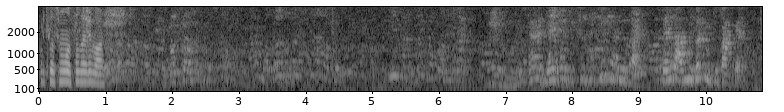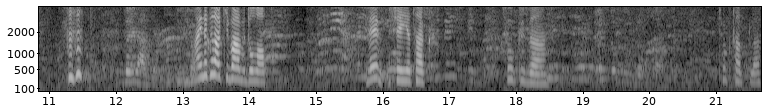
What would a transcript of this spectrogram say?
Burada çalışma masaları var. Evet, ben bu çizgi yani bak. Ben de anlıyorum ki bakın. Böyle anlıyorum. Ay ne kadar kibar bir dolap. Ve şey yatak. Çok güzel. Çok tatlı.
